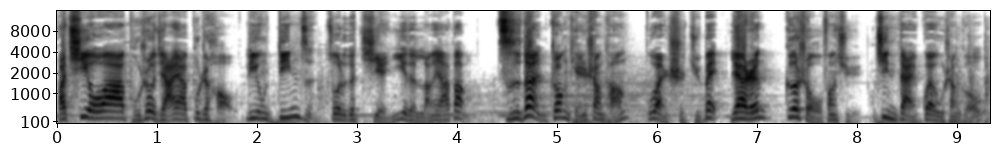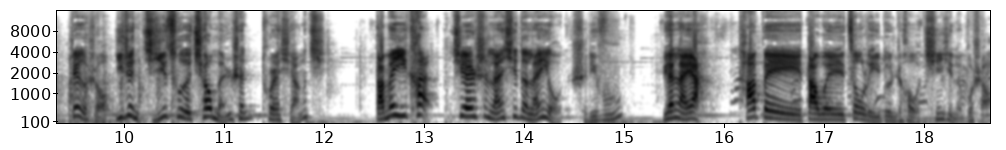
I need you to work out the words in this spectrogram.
把汽油啊、捕兽夹呀布置好，利用钉子做了个简易的狼牙棒。子弹装填上膛，万事俱备。两人割手放血，静待怪物上钩。这个时候，一阵急促的敲门声突然响起。打门一看，竟然是兰希的男友史蒂夫。原来呀，他被大卫揍了一顿之后，清醒了不少。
